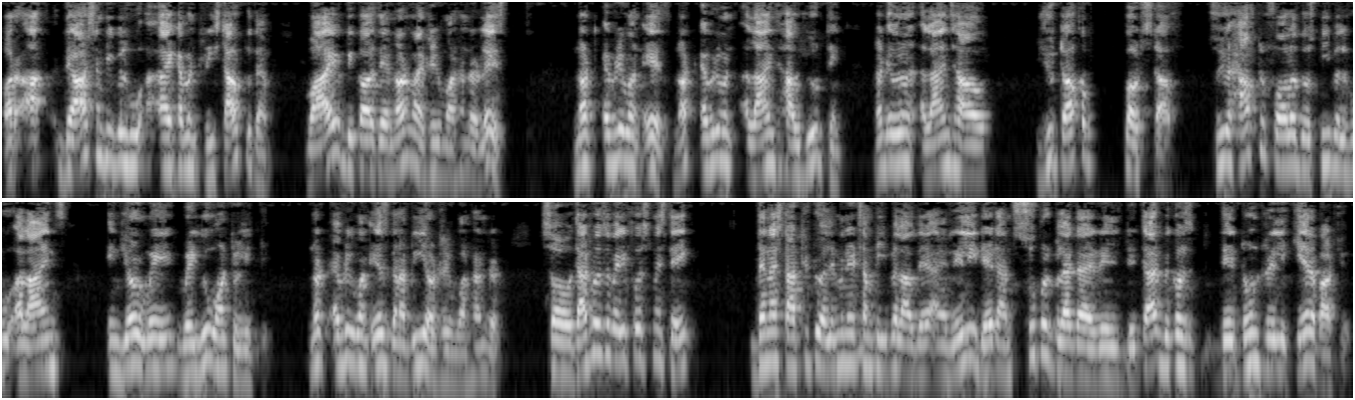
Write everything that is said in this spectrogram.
or uh, there are some people who I haven't reached out to them. Why? Because they're not my dream 100 list. Not everyone is. Not everyone aligns how you think. Not everyone aligns how you talk about stuff. So you have to follow those people who aligns in your way where you want to lead to. Not everyone is gonna be your dream 100. So that was the very first mistake. Then I started to eliminate some people out there. I really did. I'm super glad I really did that because they don't really care about you.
